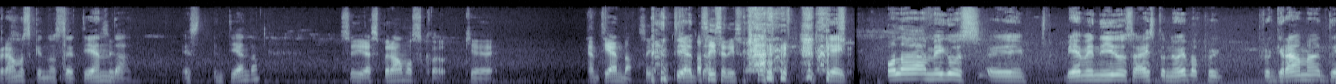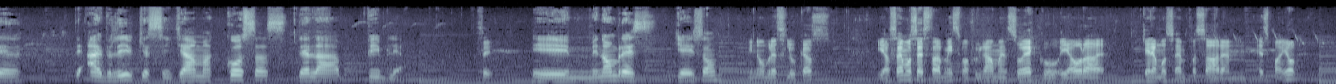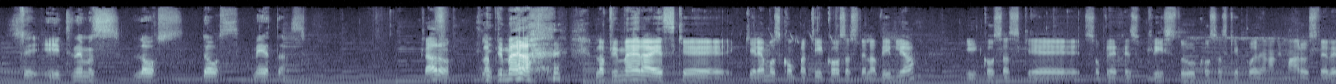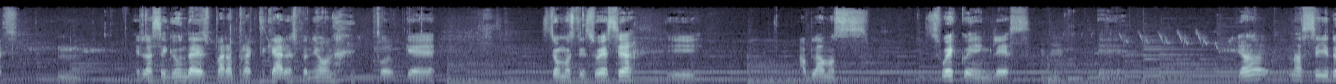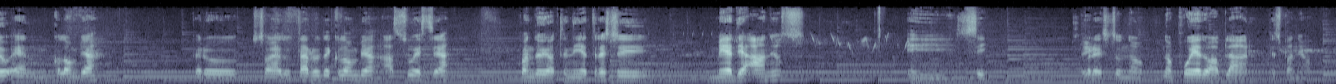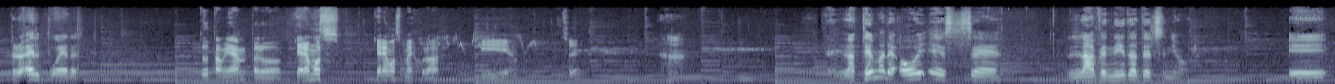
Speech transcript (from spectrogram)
esperamos que nos entiendan. Es- ¿Entiendan? Sí, esperamos que, que entiendan. Sí. Entiendan. Así se dice. Ok. Hola amigos, eh, bienvenidos a este nuevo pro- programa de, de I Believe que se llama Cosas de la Biblia. Sí. Y mi nombre es Jason. Mi nombre es Lucas y hacemos este mismo programa en sueco y ahora queremos empezar en español. Sí, y tenemos los dos metas. Claro, la primera, la primera es que queremos compartir cosas de la Biblia y cosas que sobre Jesucristo, cosas que pueden animar a ustedes. Mm, Y la segunda es para practicar español, porque somos de Suecia y hablamos sueco e inglés. Eh, Yo nacido en Colombia, pero soy adoptado de Colombia a Suecia cuando yo tenía 13 y media años. Y sí, Sí. por esto no, no puedo hablar español. Pero él puede. Tú también, pero queremos, queremos mejorar. Y sí, Ajá. El tema de hoy es eh, la venida del Señor. Y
